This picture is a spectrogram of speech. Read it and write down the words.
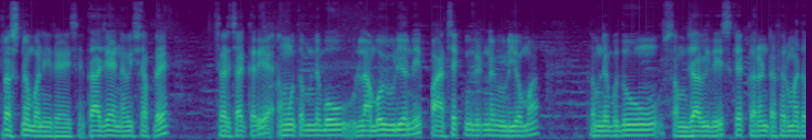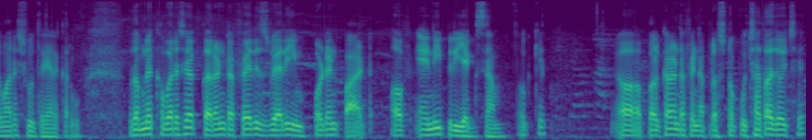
પ્રશ્ન બની રહે છે. તો આજે એના વિશે આપણે ચર્ચા કરીએ. હું તમને બહુ લાંબો વીડિયો નહીં, પાંચેક મિનિટના વિડીયોમાં તમને બધું સમજાવી દઈશ કે કરંટ અફેરમાં તમારે શું તૈયાર કરવું. તો તમને ખબર છે current affair is very important part of any pre exam okay પર કરંટ અફેરના પ્રશ્નો પૂછાતા જ હોય છે.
